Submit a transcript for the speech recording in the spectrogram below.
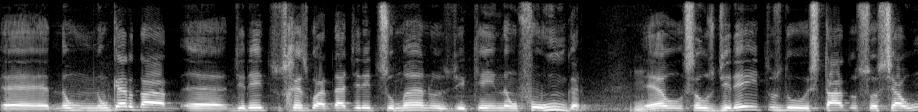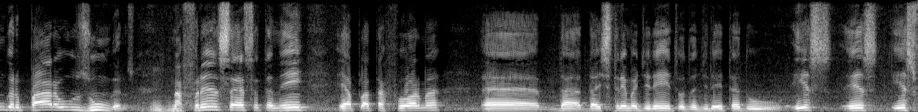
É, não, não quero dar é, direitos, resguardar direitos humanos de quem não for húngaro. Uhum. É o, são os direitos do Estado Social húngaro para os húngaros. Uhum. Na França, essa também é a plataforma é, da, da extrema-direita, ou da direita do ex-Front ex, ex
